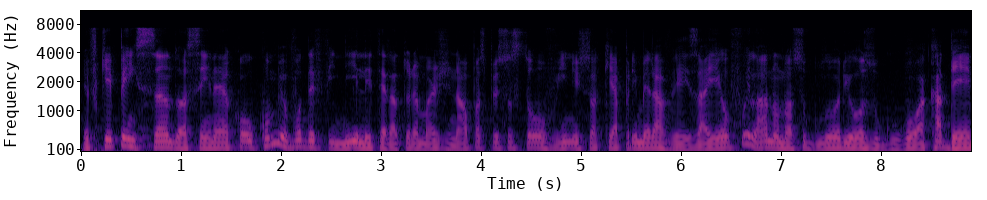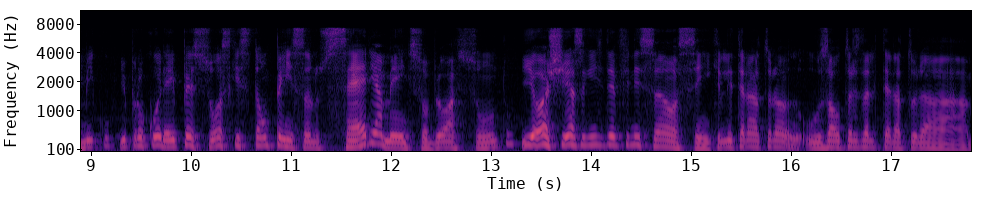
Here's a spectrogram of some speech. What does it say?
Eu fiquei pensando assim, né? Como eu vou definir literatura marginal para as pessoas que estão ouvindo isso aqui a primeira vez? Aí eu fui lá no nosso glorioso Google acadêmico e procurei pessoas que estão pensando seriamente sobre o assunto e eu achei a seguinte definição, assim, que literatura. Os autores da literatura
